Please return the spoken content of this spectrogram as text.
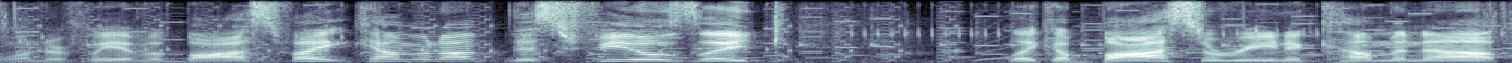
Wonder if we have a boss fight coming up. This feels like like a boss arena coming up.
